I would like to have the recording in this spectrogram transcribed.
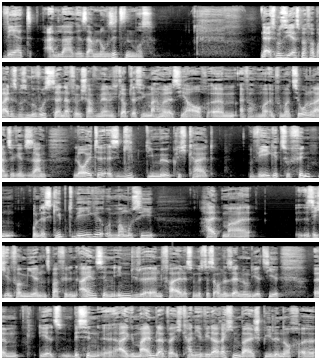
Wertanlagesammlung sitzen muss? Na, es muss sich erstmal verbreiten, es muss ein Bewusstsein dafür geschaffen werden. Und ich glaube, deswegen machen wir das hier auch. Ähm, einfach mal Informationen reinzugeben, zu sagen, Leute, es gibt die Möglichkeit, Wege zu finden und es gibt Wege und man muss sie halt mal sich informieren und zwar für den einzelnen individuellen Fall. Deswegen ist das auch eine Sendung, die jetzt hier, ähm, die jetzt ein bisschen äh, allgemein bleibt, weil ich kann hier weder Rechenbeispiele noch äh,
